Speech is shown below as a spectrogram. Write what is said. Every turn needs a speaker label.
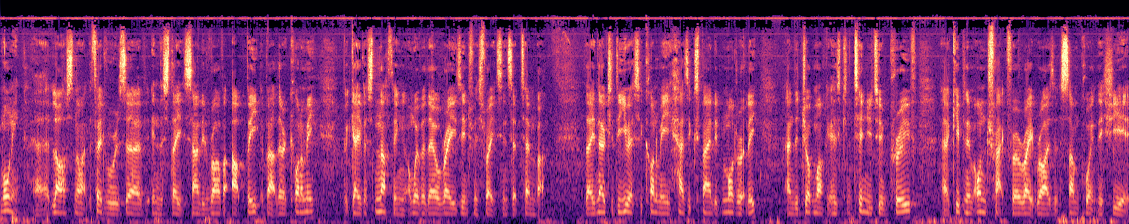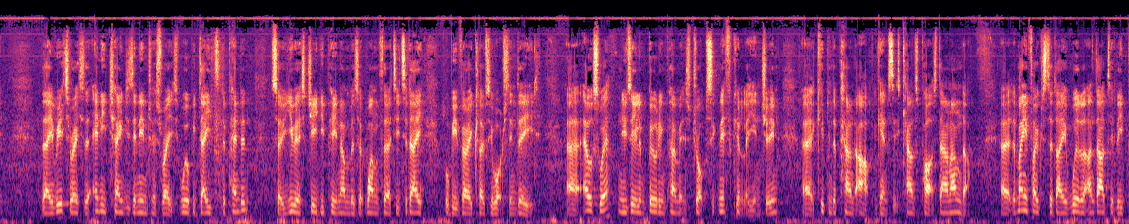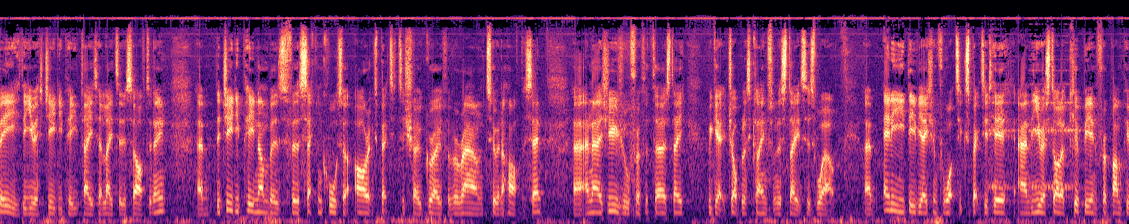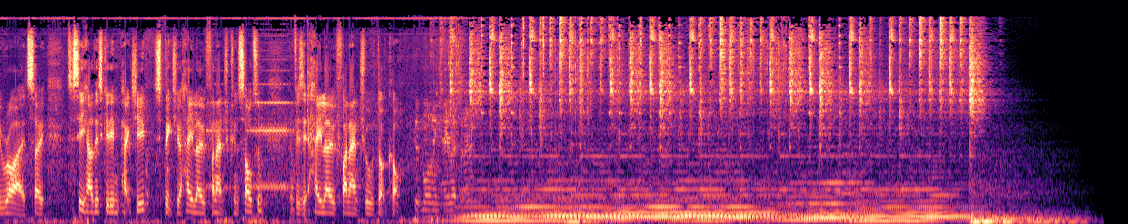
Speaker 1: morning. Uh, last night, the Federal Reserve in the States sounded rather upbeat about their economy, but gave us nothing on whether they'll raise interest rates in September. They noted the US economy has expanded moderately and the job market has continued to improve, uh, keeping them on track for a rate rise at some point this year. They reiterated that any changes in interest rates will be data dependent, so US GDP numbers at 1.30 today will be very closely watched indeed. Uh, elsewhere, New Zealand building permits dropped significantly in June, uh, keeping the pound up against its counterparts down under. Uh, the main focus today will undoubtedly be the US GDP data later this afternoon. Um, the GDP numbers for the second quarter are expected to show growth of around 2.5%. Uh, and as usual for, for Thursday, we get jobless claims from the States as well. Um, any deviation from what's expected here, and the US dollar could be in for a bumpy ride. So, to see how this could impact you, speak to your Halo financial consultant and visit halofinancial.com.
Speaker 2: Good morning, Halo Financial.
